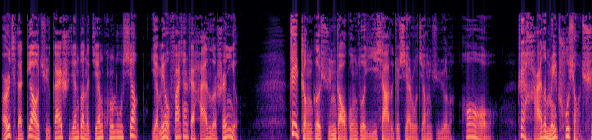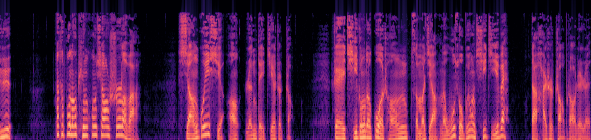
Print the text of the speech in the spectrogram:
而且在调取该时间段的监控录像，也没有发现这孩子的身影。这整个寻找工作一下子就陷入僵局了。哦，这孩子没出小区，那他不能凭空消失了吧？想归想，人得接着找。这其中的过程怎么讲呢？无所不用其极呗，但还是找不着这人。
